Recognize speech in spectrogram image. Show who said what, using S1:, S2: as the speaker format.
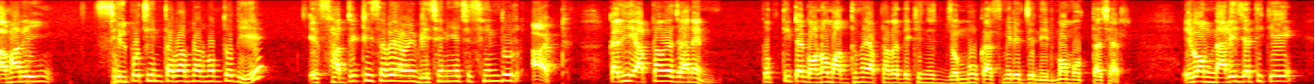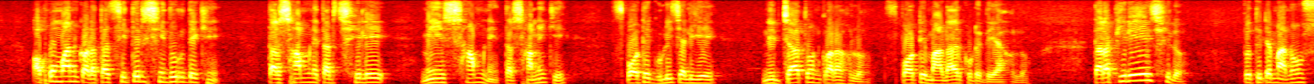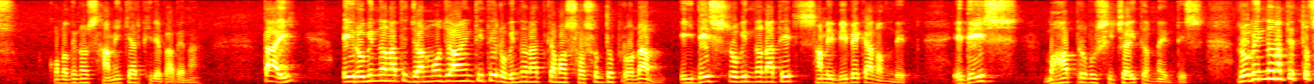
S1: আমার এই শিল্প চিন্তা ভাবনার মধ্য দিয়ে এর সাবজেক্ট হিসাবে আমি বেছে নিয়েছি সিন্দুর আর্ট। কাজেই আপনারা জানেন, প্রতিটা গণমাধ্যমে আপনারা দেখেন যে জম্মু কাশ্মীরের যে নির্মম অত্যাচার এবং নারী জাতিকে অপমান করা, তার শীতের সিঁদুর দেখে তার সামনে তার ছেলে মেয়ের সামনে তার স্বামীকে স্পটে গুলি চালিয়ে নির্যাতন করা হলো, স্পটে মার্ডার করে দেয়া হলো। তারা ফিরে এসেছিল। প্রতিটা মানুষ কোনোদিনও স্বামীকে আর ফিরে পাবে না। তাই এই রবীন্দ্রনাথের জন্ম জয়ন্তীতে রবীন্দ্রনাথকে আমার সশ্রদ্ধ প্রণাম। এই দেশ রবীন্দ্রনাথের স্বামী বিবেকানন্দের। এই দেশ মহাপ্রভু শ্রী চৈতন্যের দেশ। রবীন্দ্রনাথের তো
